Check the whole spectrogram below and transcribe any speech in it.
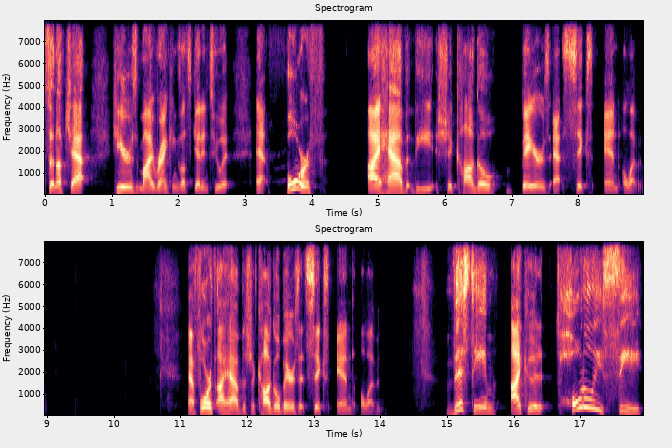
So, enough chat. Here's my rankings. Let's get into it. At fourth, I have the Chicago Bears at 6 and 11. At fourth, I have the Chicago Bears at 6 and 11. This team I could totally see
